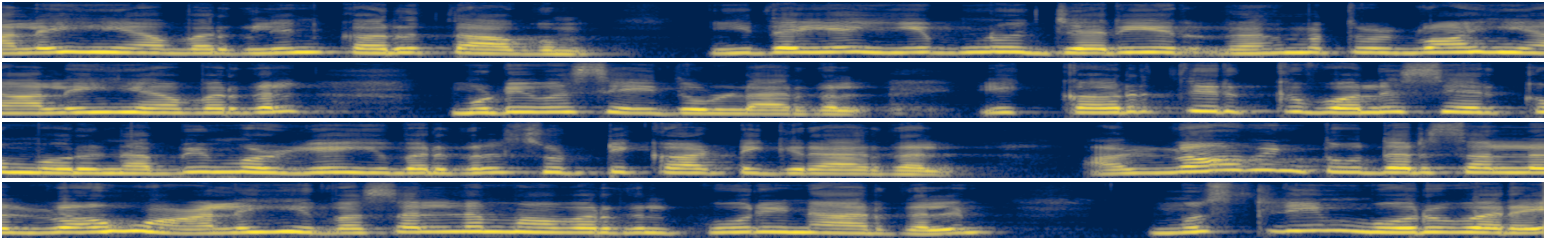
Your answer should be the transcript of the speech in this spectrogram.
அலஹி அவர்களின் கருத்தாகும். இதையே இப்னு ஜரீர் ரஹமத்துல்லாஹி அலைஹி அவர்கள் முடிவு செய்துள்ளார்கள். இக்கருத்திற்கு வலு சேர்க்கும் ஒரு நபிமொழியை இவர்கள் சுட்டிக்காட்டுகிறார்கள். அல்லாவின் தூதர் சல்லல்லாஹு அலைஹி வசல்லம் அவர்கள் கூறினார்கள் முஸ்லிம் ஒருவரை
